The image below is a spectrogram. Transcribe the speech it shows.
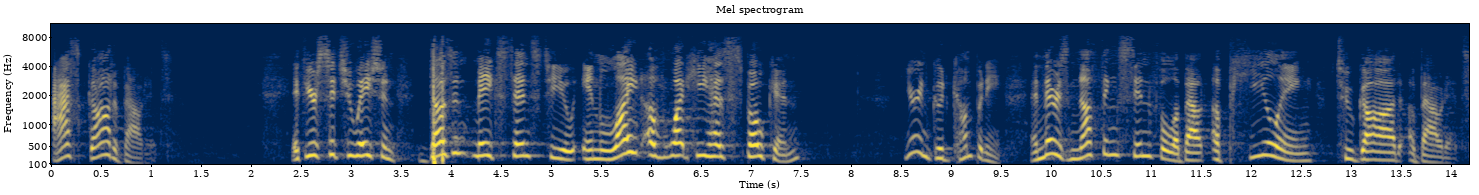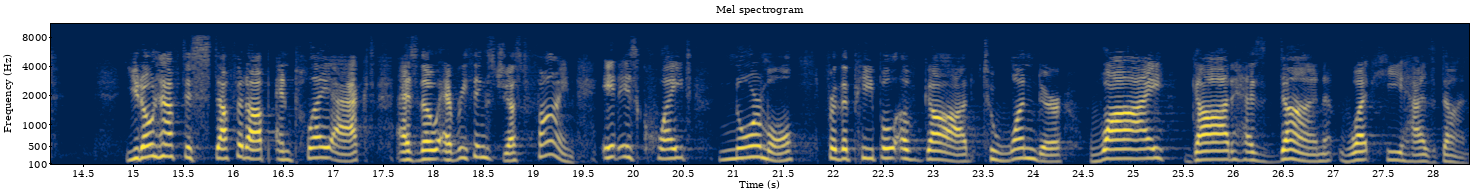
ask God about it. If your situation doesn't make sense to you in light of what He has spoken, you're in good company. And there's nothing sinful about appealing to God about it. You don't have to stuff it up and play act as though everything's just fine. It is quite normal for the people of God to wonder why God has done what he has done.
